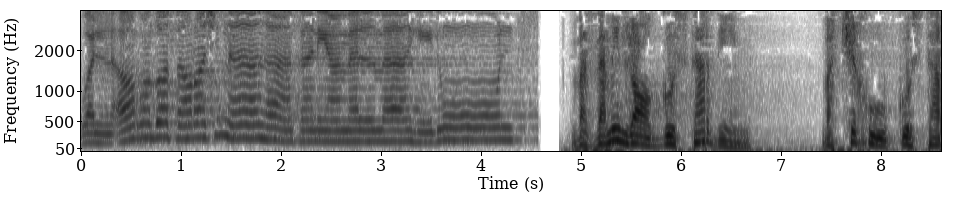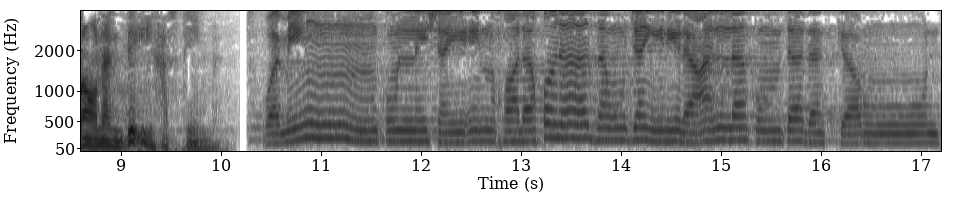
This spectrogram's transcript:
والارض فرشناها فنعم الماهدون. و زمین را گستردیم و چه خوب گستراننده ای هستیم. و من كل شيء خلقنا زوجين لعلكم تذكرون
